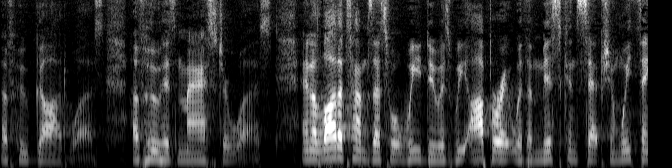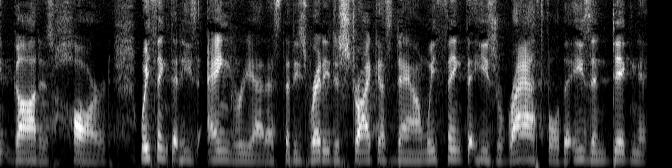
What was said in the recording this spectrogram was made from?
of who God was, of who his master was. And a lot of times that's what we do is we operate with a misconception. We think God is hard. We think that he's angry at us, that he's ready to strike us down. We think that he's wrathful, that he's indignant.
